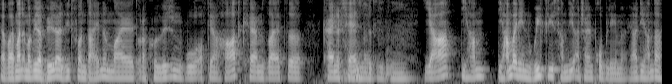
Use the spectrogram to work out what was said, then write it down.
ja, weil man immer wieder Bilder sieht von Dynamite oder Collision, wo auf der Hardcam-Seite keine Fans sitzen. Ja, die haben, die haben bei den Weeklies haben die anscheinend Probleme. Ja, die haben da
